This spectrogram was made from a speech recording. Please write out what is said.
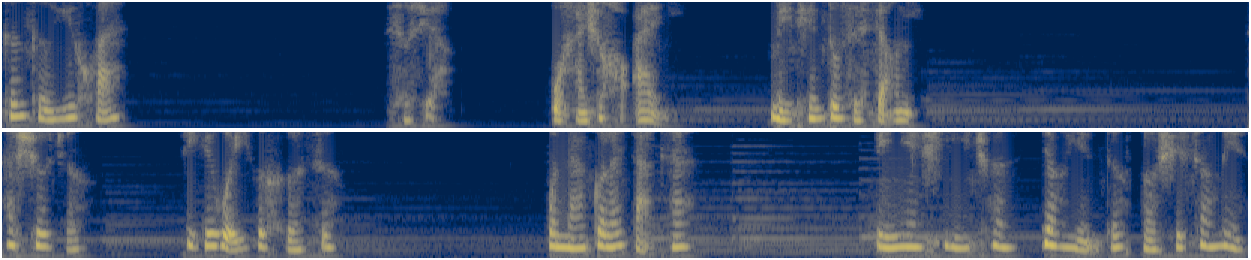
耿耿于怀。小雪，我还是好爱你，每天都在想你。他说着，递给我一个盒子。我拿过来打开，里面是一串耀眼的宝石项链。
